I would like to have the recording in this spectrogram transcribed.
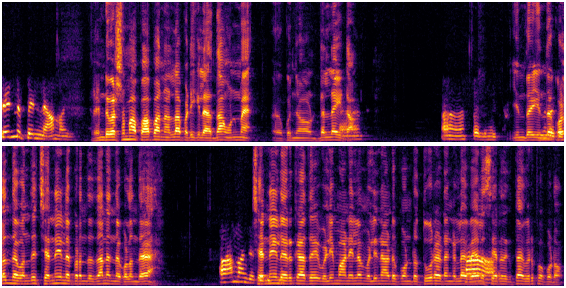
பெண்ணு பெண்ணு ஆமாங்க ரெண்டு வருஷமா பாப்பா நல்லா படிக்கல அதான் உண்மை. கொஞ்சம் டல் ஆயிட்டா. ஆ சொல்லுங்க. இந்த இந்த குழந்தை வந்து சென்னையில பிறந்தது தானே இந்த குழந்தை? சென்னையில இருக்காது வெளிமாநிலம் வெளிநாடு போன்ற தூர இடங்கள்ல வேலை செய்யறதுக்கு தான் விருப்பப்படும்.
